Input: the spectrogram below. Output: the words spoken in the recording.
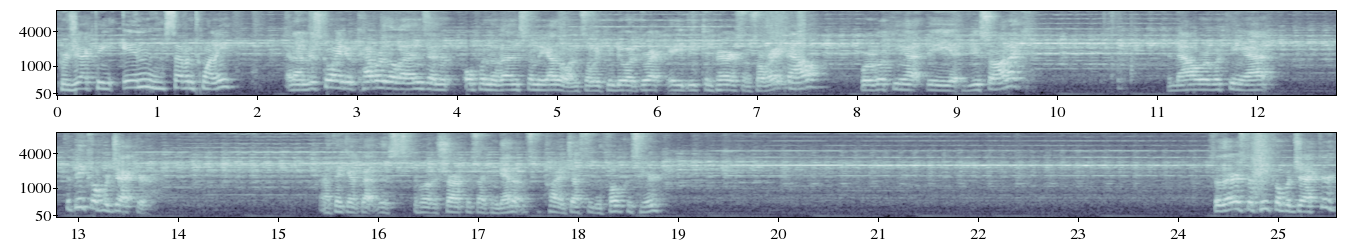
projecting in 720 and I'm just going to cover the lens and open the lens from the other one so we can do a direct A-B comparison. So right now we're looking at the ViewSonic and now we're looking at the Pico projector. I think I've got this about as sharp as I can get it. Let's try adjusting the focus here. So there's the Pico projector.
